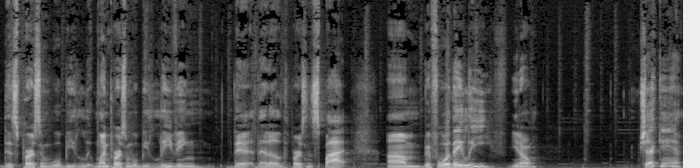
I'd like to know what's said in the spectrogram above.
this person will be one person will be leaving that other person's spot um, before they leave, you know check in.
